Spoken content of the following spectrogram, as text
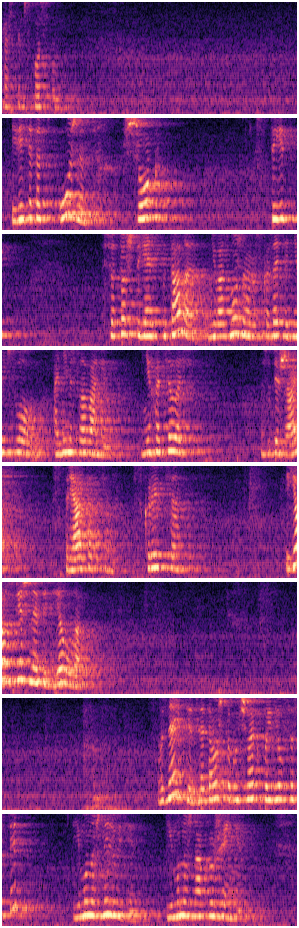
простым способом. И весь этот ужас, шок, стыд, все то, что я испытала, невозможно рассказать одним словом, одними словами. Мне хотелось сбежать, спрятаться, скрыться. И я успешно это делала. Вы знаете, для того, чтобы у человека появился стыд, ему нужны люди, ему нужно окружение.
